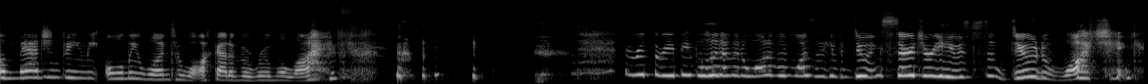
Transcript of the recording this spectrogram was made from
Imagine being the only one to walk out of a room alive. there were three people in him, and one of them wasn't even doing surgery. He was just a dude watching.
